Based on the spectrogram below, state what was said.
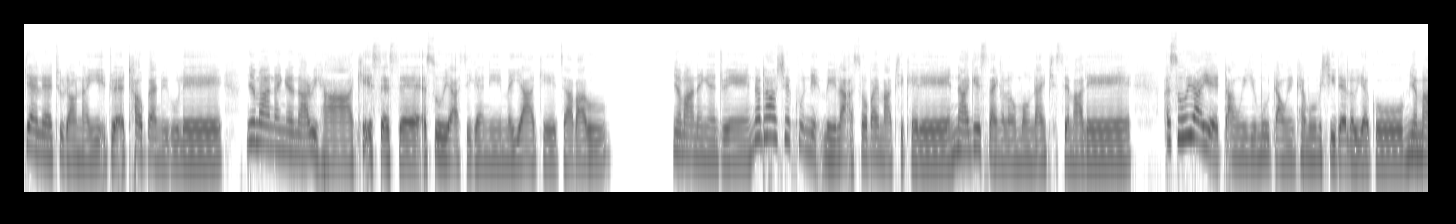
ပြန်လည်ထူထောင်နိုင်ရေးအတွက်အထောက်ပံ့တွေကိုလည်းမြန်မာနိုင်ငံသားတွေဟာခေတ်အဆက်ဆက်အစိုးရစီကံနေမရခဲ့ကြပါဘူးမြန်မာနိုင်ငံတွင်2008ခုနှစ်မေလအစောပိုင်းမှာဖြစ်ခဲ့တဲ့နာဂစ်ဆိုင်ကလုံမုန်တိုင်းဖြစ်စဉ်မှာလည်း အစိုးရရဲ့တာဝန်ယူမှုတာဝန်ခံမှုမရှိတဲ့လုပ်ရက်ကိုမြန်မာ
